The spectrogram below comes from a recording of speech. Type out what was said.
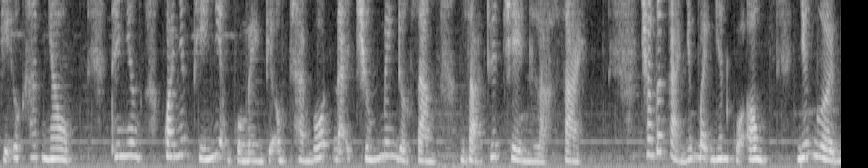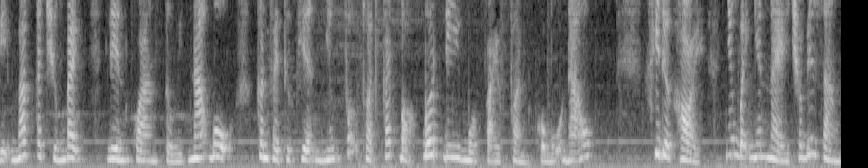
ký ức khác nhau. Thế nhưng, qua những thí nghiệm của mình thì ông Chambot đã chứng minh được rằng giả thuyết trên là sai. Trong tất cả những bệnh nhân của ông, những người bị mắc các chứng bệnh liên quan tới não bộ cần phải thực hiện những phẫu thuật cắt bỏ bớt đi một vài phần của bộ não. Khi được hỏi, những bệnh nhân này cho biết rằng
